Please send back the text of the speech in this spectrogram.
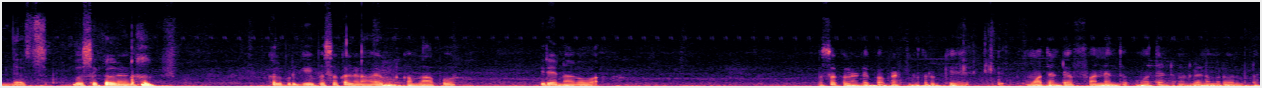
S Basavakalyan Kalaburagi Basavakalyan Kamalapur Hirenagavva Basavakalyan department K ಮೂವತ್ತೆಂಟು ಎಫ್ ಹನ್ನೊಂದು ಮೂವತ್ತೆಂಟು ನೋಡಿ ನಂಬರ್ ಬಂದ್ಬಿಟ್ಟು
